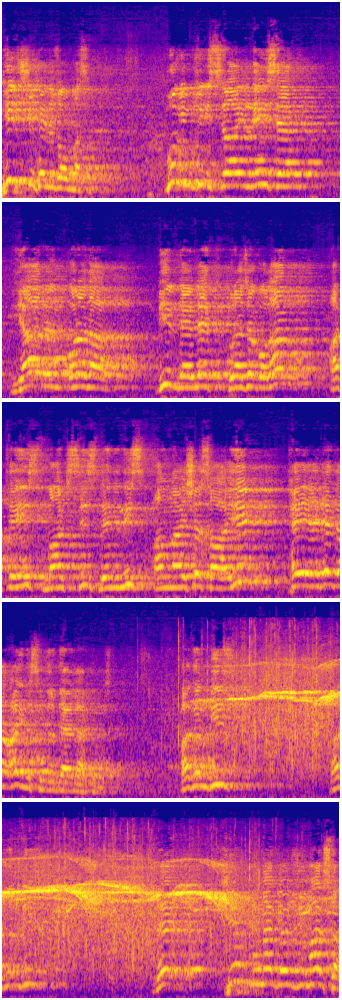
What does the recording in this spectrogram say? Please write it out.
Hiç şüpheniz olmasın. Bugünkü İsrail neyse yarın orada bir devlet kuracak olan ateist, Marksist, Leninist anlayışa sahip PYD de aynısıdır değerli arkadaşlar. Bakın biz bakın biz ve kim buna göz yumarsa,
